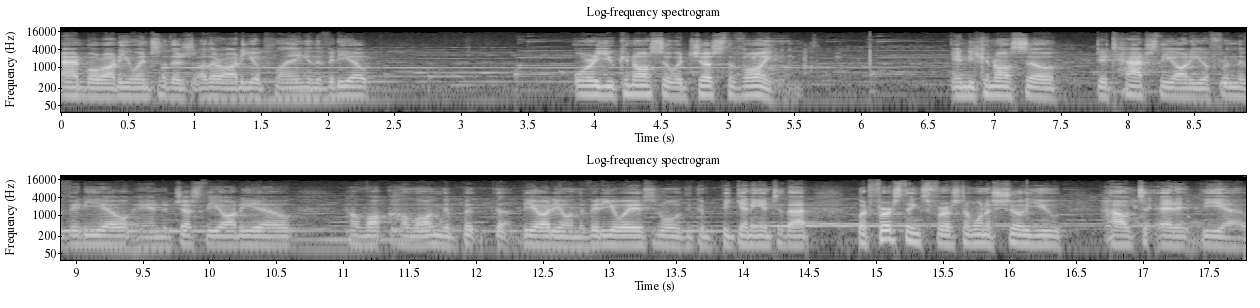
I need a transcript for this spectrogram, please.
add more audio in so there's other audio playing in the video. Or you can also adjust the volume, and you can also detach the audio from the video and adjust the audio how long how long the, the the audio on the video is and we'll be getting into that but first things first i want to show you how to edit the uh,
